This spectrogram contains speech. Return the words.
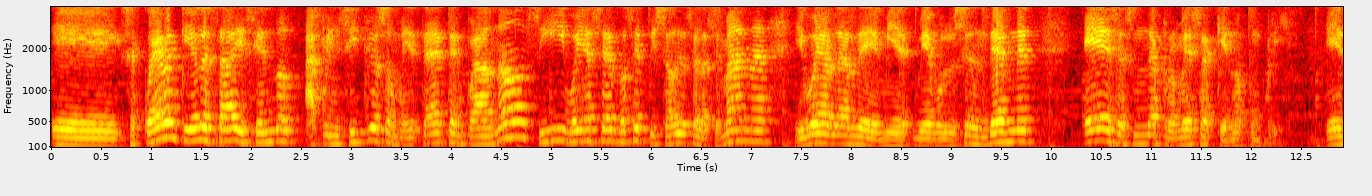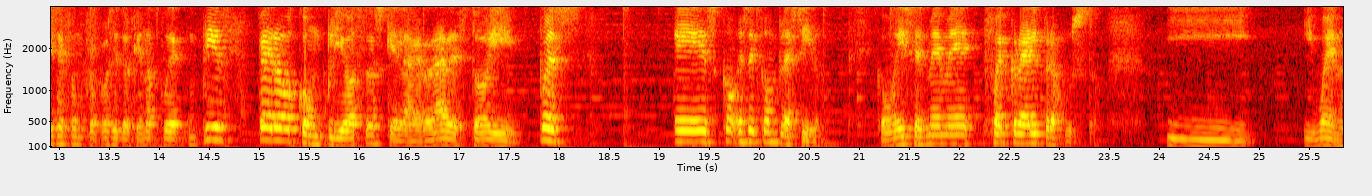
eh, ¿se acuerdan que yo le estaba diciendo a principios o mitad de temporada? No, sí, voy a hacer dos episodios a la semana y voy a hablar de mi, mi evolución en DevNet. Esa es una promesa que no cumplí. Ese fue un propósito que no pude cumplir, pero cumplí otros que la verdad estoy, pues, es, estoy complacido. Como dice el meme, fue cruel pero justo. Y, y bueno,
